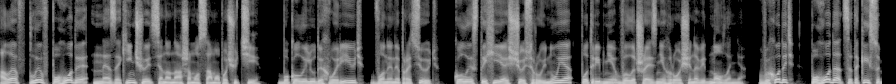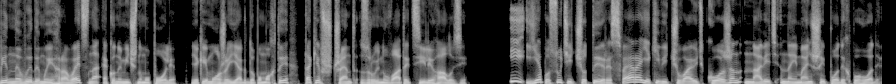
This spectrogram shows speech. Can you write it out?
Але вплив погоди не закінчується на нашому самопочутті. Бо коли люди хворіють, вони не працюють. Коли стихія щось руйнує, потрібні величезні гроші на відновлення. Виходить, погода це такий собі невидимий гравець на економічному полі, який може як допомогти, так і вщент зруйнувати цілі галузі. І є, по суті, чотири сфери, які відчувають кожен, навіть найменший подих погоди.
